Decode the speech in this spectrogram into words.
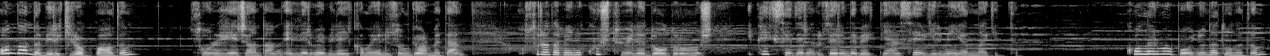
Ondan da bir iki lokma aldım. Sonra heyecandan ellerimi bile yıkamaya lüzum görmeden o sırada beni kuş tüyüyle doldurulmuş ipek sedirin üzerinde bekleyen sevgilimin yanına gittim. Kollarımı boynuna doladım.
